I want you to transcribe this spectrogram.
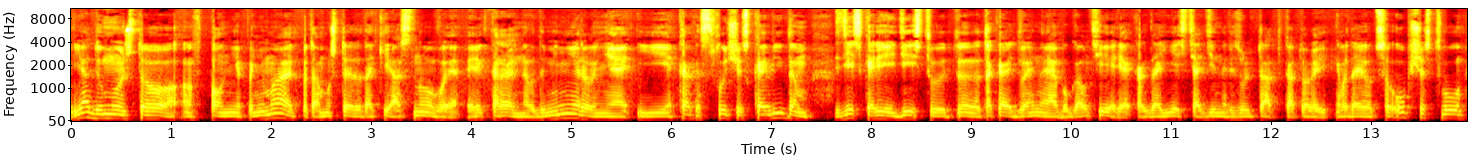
Я думаю, что вполне понимают, потому что это такие основы основы электорального доминирования. И как в случае с ковидом, здесь скорее действует э, такая двойная бухгалтерия, когда есть один результат, который выдается обществу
